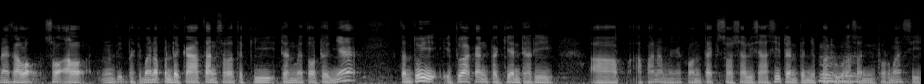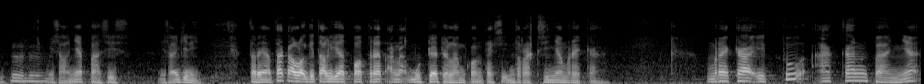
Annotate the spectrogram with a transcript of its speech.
Nah, kalau soal nanti bagaimana pendekatan strategi dan metodenya, tentu itu akan bagian dari uh, apa namanya konteks sosialisasi dan penyebarluasan hmm. informasi. Hmm. Misalnya basis Misalnya gini, ternyata kalau kita lihat potret anak muda dalam konteks interaksinya mereka, mereka itu akan banyak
